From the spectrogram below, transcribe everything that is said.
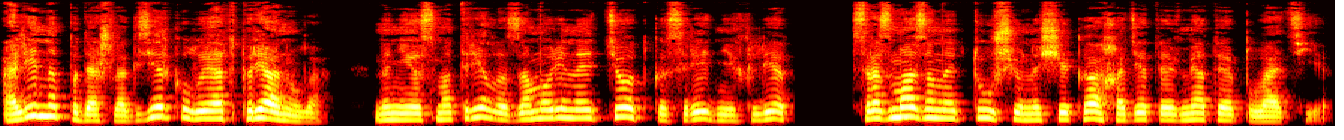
Алина подошла к зеркалу и отпрянула. На нее смотрела заморенная тетка средних лет, с размазанной тушью на щеках, одетая в мятое платье.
